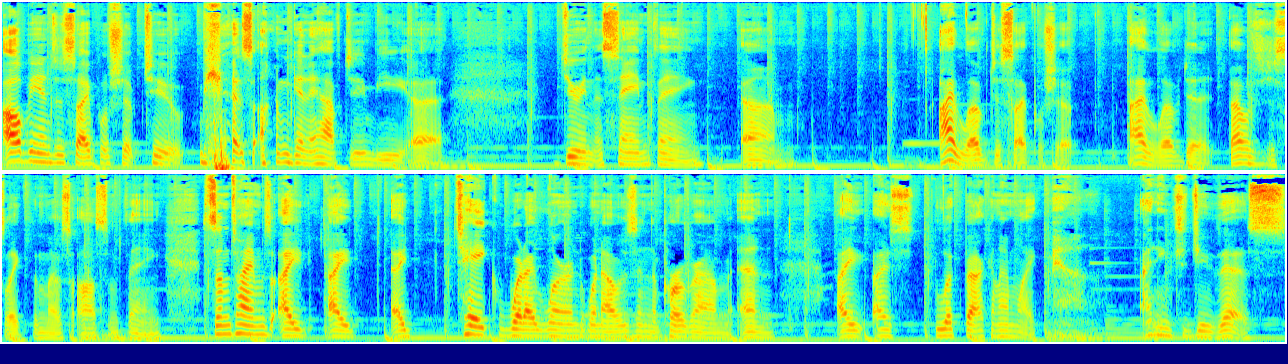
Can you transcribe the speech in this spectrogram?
I'll be in discipleship too because I'm gonna have to be uh, doing the same thing. Um, I love discipleship. I loved it. That was just like the most awesome thing. Sometimes I I I take what I learned when I was in the program and I I look back and I'm like, man, I need to do this.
